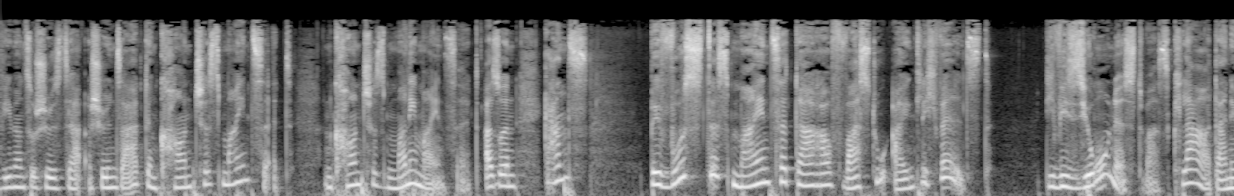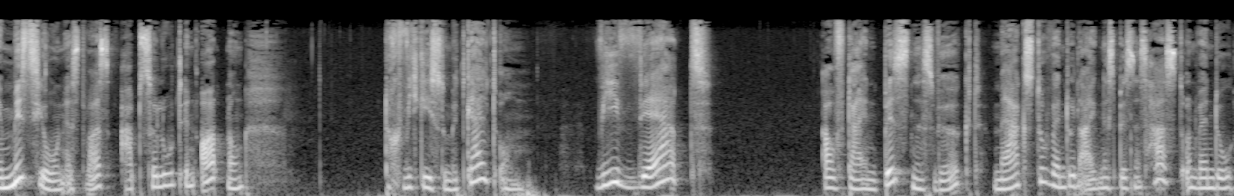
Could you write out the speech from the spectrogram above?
wie man so schön sagt, ein conscious Mindset, ein conscious Money Mindset, also ein ganz bewusstes Mindset darauf, was du eigentlich willst. Die Vision ist was, klar, deine Mission ist was, absolut in Ordnung. Doch wie gehst du mit Geld um? Wie Wert auf dein Business wirkt, merkst du, wenn du ein eigenes Business hast und wenn du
